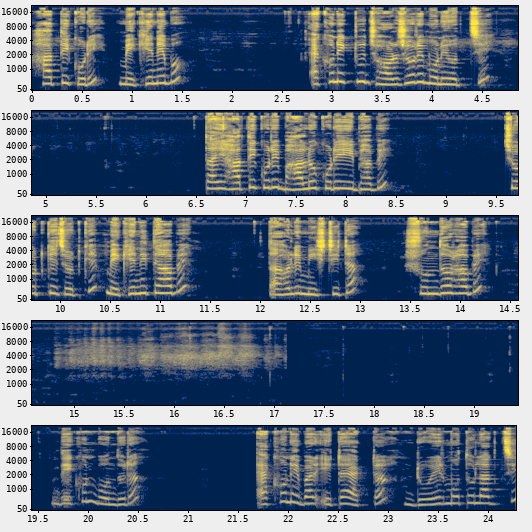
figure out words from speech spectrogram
হাতে করে মেখে নেব। এখন একটু ঝরঝরে মনে হচ্ছে। তাই হাতে করে ভালো করে এইভাবে চটকে চটকে মেখে নিতে হবে। তাহলে মিষ্টিটা সুন্দর হবে। দেখুন বন্ধুরা, এখন এবার এটা একটা ডোয়ের মতো লাগছে।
